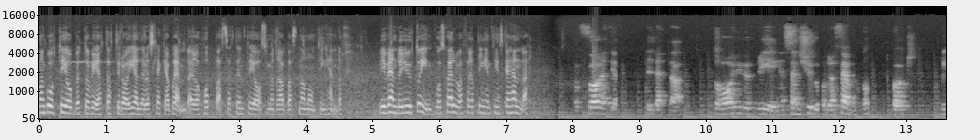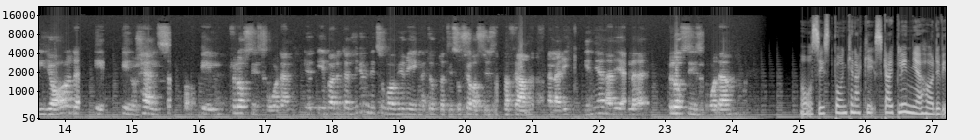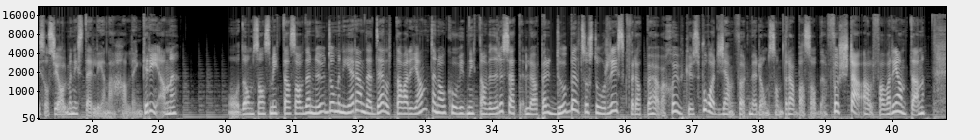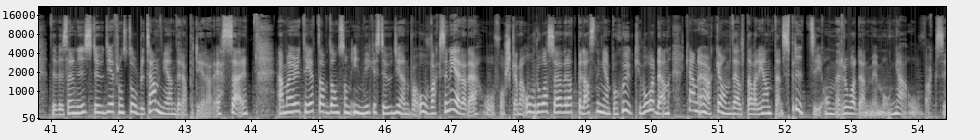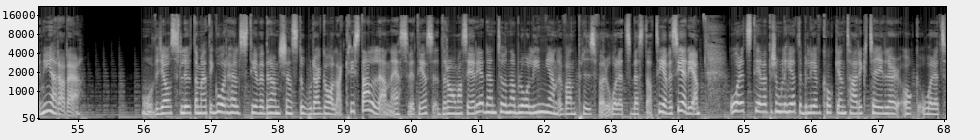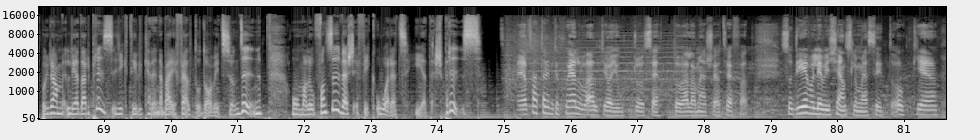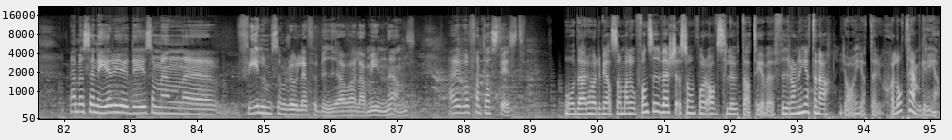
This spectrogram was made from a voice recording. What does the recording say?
Man går till jobbet och vet att idag gäller det att släcka bränder och hoppas att det inte är jag som är drabbas när någonting händer. Vi vänder ju ut och in på oss själva för att ingenting ska hända. För att hjälpa i detta så har ju regeringen sedan 2015 fört miljarder till kvinnors hälsa och till förlossningsvården. I början av juni så gav ju regeringen ett uppdrag till Socialstyrelsen att ta fram nationella riktlinjer när det gäller förlossningsvården och sist på en knackig Skype-linje hörde vi socialminister Lena Hallengren. Och de som smittas av den nu dominerande deltavarianten av covid-19-viruset löper dubbelt så stor risk för att behöva sjukhusvård jämfört med de som drabbas av den första alfavarianten. Det visar en ny studie från Storbritannien, det rapporterar SR. En majoritet av de som ingick i studien var ovaccinerade och forskarna oroas över att belastningen på sjukvården kan öka om deltavarianten sprids i områden med många ovaccinerade. Och vi avslutar med att igår hölls tv-branschens stora gala Kristallen. SVTs dramaserie Den tunna blå linjen vann pris för årets bästa tv-serie. Årets tv-personlighet blev kocken Tarek Taylor och årets programledarpris gick till Karina Bergfeldt och David Sundin. Och Malou von Sivers fick årets hederspris. Jag fattar inte själv allt jag har gjort och sett och alla människor jag träffat. Så det blev ju känslomässigt och eh, Nej men sen är det ju, det är som en eh, film som rullar förbi av alla minnen. Det var fantastiskt. Och där hörde vi alltså Malou von Sivers som får avsluta TV4-nyheterna. Jag heter Charlotte Hemgren.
